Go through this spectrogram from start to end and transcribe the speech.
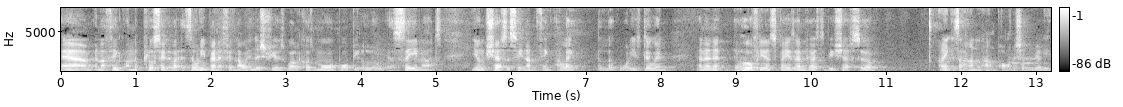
Um, and I think on the plus side of it, it's only benefiting our industry as well because more and more people are seeing that. Young chefs are seeing that and think, I like the look what he's doing. And then it hopefully inspires them guys to be chefs. So I think it's a hand in hand partnership, really.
